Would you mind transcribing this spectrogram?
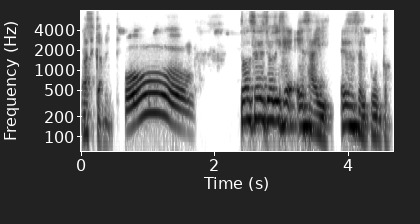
básicamente. Oh. Entonces yo dije, es ahí, ese es el punto.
